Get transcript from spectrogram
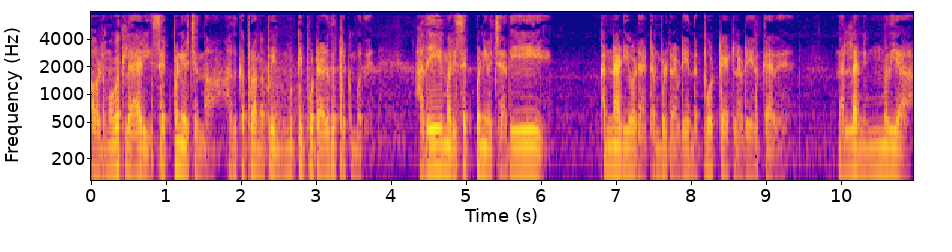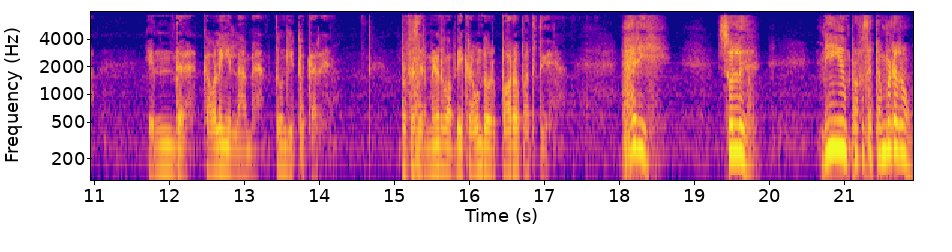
அவளோட முகத்துல ஹாரி செட் பண்ணி வச்சிருந்தான். அதுக்கப்புறம் அங்க போய் முட்டி போட்டு அழுதுட்டு இருக்கும்போது அதே மாதிரி செட் பண்ணி வச்ச அதே கண்ணாடியோட டெம்பிள்டர் அப்படியே அந்த போர்ட்ரேட்ல அப்படியே இருக்காரு. நல்லா நிம்மதியா எந்த கவலையும் இல்லாம தூங்கிட்டு இருக்காரு. ப்ரொஃபசர் மினர்வா அப்படியே கிரவுண்ட் ஒரு பார்வை பார்த்துட்டு ஹாரி சொல்லு. நீயும் ப்ரொஃபசர் டம்பிள்டரும்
